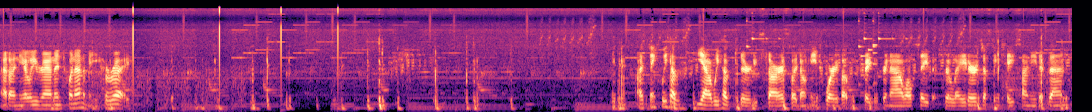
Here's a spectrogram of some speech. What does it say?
And I nearly ran into an enemy, hooray. I think we have, yeah, we have 30 stars, so I don't need to worry about the trade for now. I'll save it for later, just in case I need it then.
